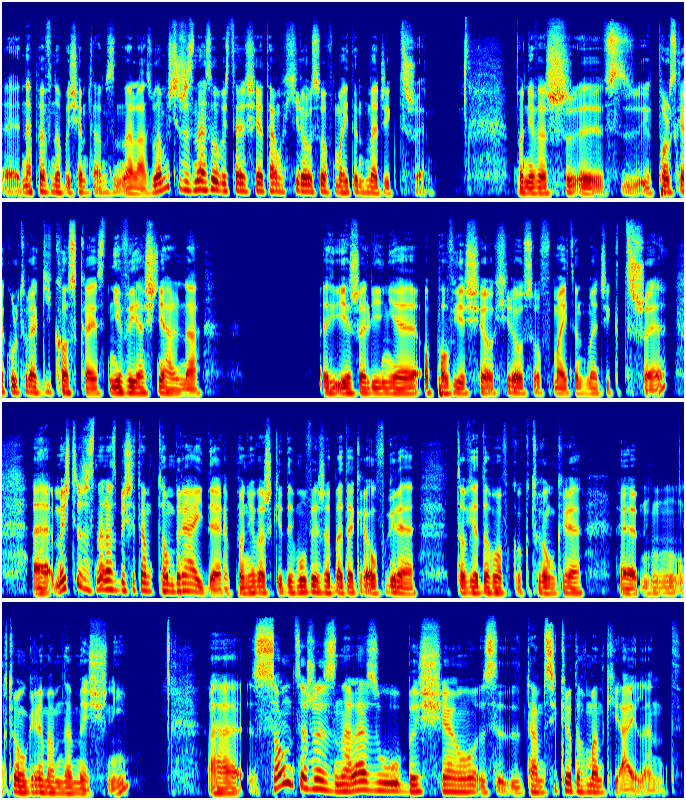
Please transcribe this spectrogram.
e, na pewno by się tam znalazła. Myślę, że znalazłoby się tam Heroes of Might and Magic 3 ponieważ polska kultura geekowska jest niewyjaśnialna jeżeli nie opowie się o Heroes of Might and Magic 3. E, myślę, że znalazłby się tam Tomb Raider, ponieważ kiedy mówię, że będę grał w grę, to wiadomo, którą grę, e, którą grę mam na myśli. E, sądzę, że znalazłby się tam Secret of Monkey Island.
